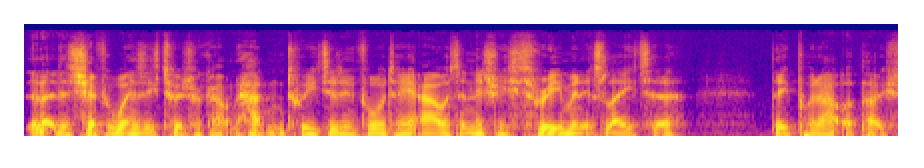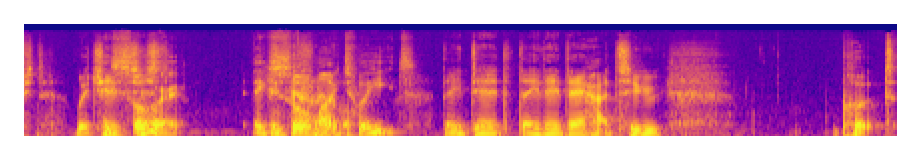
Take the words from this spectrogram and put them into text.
the Sheffield Wednesday Twitter account hadn't tweeted in 48 hours, and literally three minutes later, they put out a post, which They is saw just it. They saw my tweet. They did. They did. They had to put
